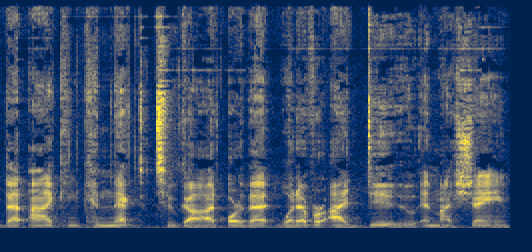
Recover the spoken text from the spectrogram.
that I can connect to God or that whatever I do in my shame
